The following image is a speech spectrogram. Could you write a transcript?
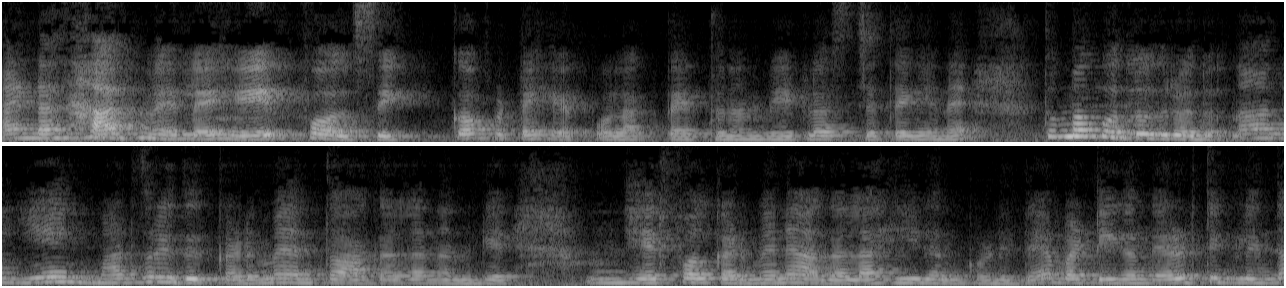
ಆ್ಯಂಡ್ ಅದಾದಮೇಲೆ ಹೇರ್ ಫಾಲ್ ಸಿಕ್ ಸಿಕ್ಕಾಪಟ್ಟೆ ಹೇರ್ ಫಾಲ್ ಆಗ್ತಾ ಇತ್ತು ನನ್ನ ವೆಯ್ಟ್ ಲಾಸ್ ಜೊತೆಗೇನೆ. ತುಂಬ ಕೂದಲು ಉದುರೋದು. ನಾನು ಏನು ಮಾಡಿದ್ರು ಇದು ಕಡಿಮೆ ಅಂತೂ ಆಗಲ್ಲ, ನನಗೆ ಹೇರ್ ಫಾಲ್ ಕಡಿಮೆನೇ ಆಗಲ್ಲ, ಹೀಗೆ ಅಂದ್ಕೊಂಡಿದ್ದೆ ಬಟ್ ಈಗ ಒಂದು ಎರಡು ತಿಂಗಳಿಂದ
